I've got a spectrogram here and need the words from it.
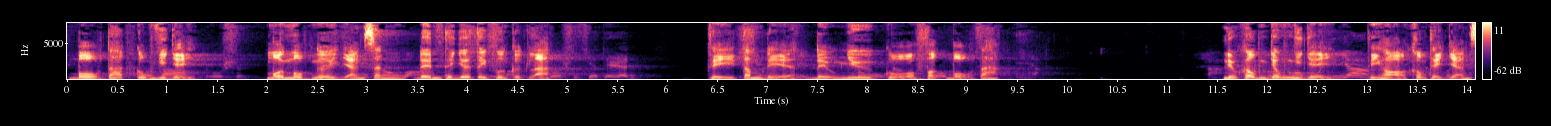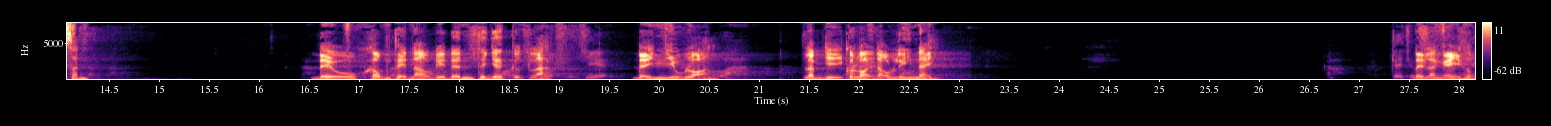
bồ tát cũng như vậy. Mỗi một người giảng sanh đến thế giới tây phương cực lạc, thì tâm địa đều như của phật bồ tát nếu không giống như vậy, thì họ không thể giảng sanh. Đều không thể nào đi đến thế giới cực lạc để nhiễu loạn. Làm gì có loại đạo lý này? Đây là ngày hôm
